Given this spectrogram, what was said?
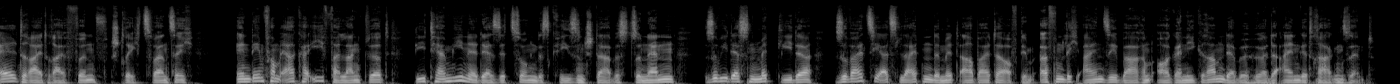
L335-20 in dem vom RKI verlangt wird, die Termine der Sitzungen des Krisenstabes zu nennen sowie dessen Mitglieder, soweit sie als leitende Mitarbeiter auf dem öffentlich einsehbaren Organigramm der Behörde eingetragen sind.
